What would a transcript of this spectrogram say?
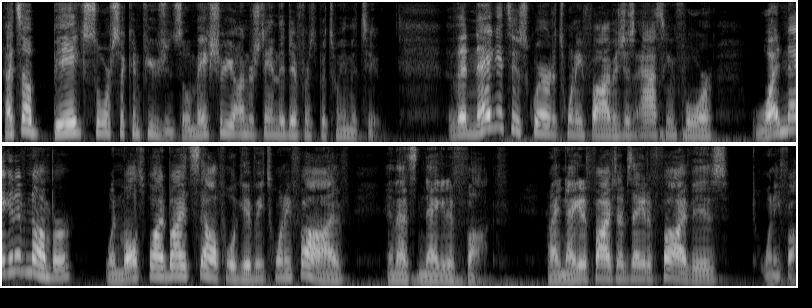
That's a big source of confusion, so make sure you understand the difference between the two. The negative square root of 25 is just asking for what negative number, when multiplied by itself, will give me 25, and that's negative 5. Right? Negative 5 times negative 5 is 25.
